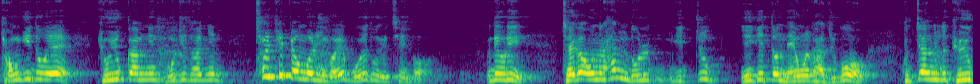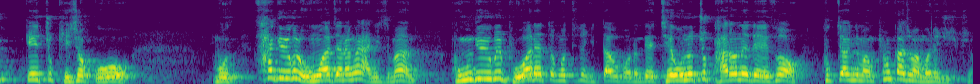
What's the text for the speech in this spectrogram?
경기도에 교육감님 도지사님 철피병 걸린 거예요? 뭐예요 도대체 이거? 근데 우리 제가 오늘 한 놀 쭉 얘기했던 내용을 가지고 국장님도 교육계에 쭉 계셨고 뭐 사교육을 옹호하자는 건 아니지만 공교육을 보완했던 것도 좀 있다고 보는데 제 오늘 쭉 발언에 대해서 국장님 한번 평가 좀 한번 해주십시오.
